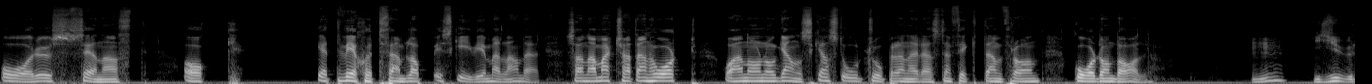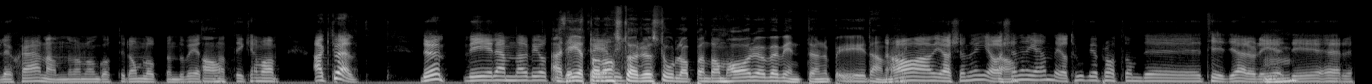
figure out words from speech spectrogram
Århus senast. Och ett V75-lopp i Skive emellan där. Så han har matchat den hårt och han har nog ganska stor tro på den här hästen. Fick den från Gordon Dahl. Mm. Julestjärnan, när man har gått i de loppen, då vet ja. man att det kan vara aktuellt. Du, vi lämnar V86. Ja, det är ett av de större storloppen de har över vintern i Danmark. Ja, jag känner, jag ja. känner igen det. Jag tror vi har pratat om det tidigare och det, mm. det är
